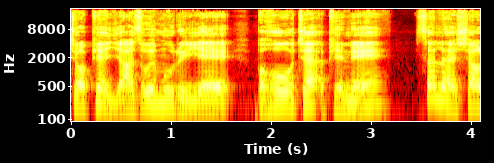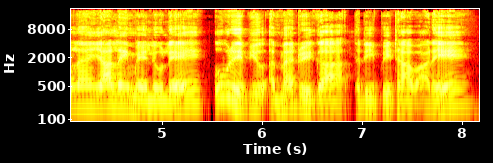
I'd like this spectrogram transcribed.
ကျော်ဖြတ်ရာဇဝတ်မှုတွေရဲ့ဗဟိုချက်အဖြစ်နဲ့ဆက်လက်ရှောက်လန်းရလိမ့်မယ်လို့လည်းဥပဒေပြုအမတ်တွေကတတိပေးထားပါတယ်။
